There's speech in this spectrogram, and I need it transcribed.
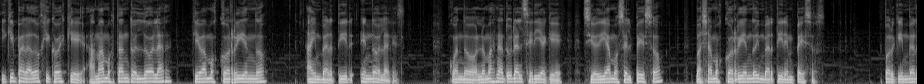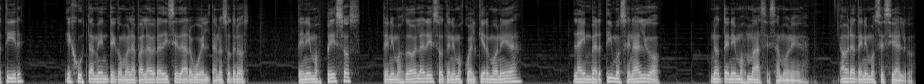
Y qué paradójico es que amamos tanto el dólar que vamos corriendo a invertir en dólares. Cuando lo más natural sería que si odiamos el peso, vayamos corriendo a invertir en pesos. Porque invertir es justamente como la palabra dice dar vuelta. Nosotros tenemos pesos, tenemos dólares o tenemos cualquier moneda, la invertimos en algo, no tenemos más esa moneda. Ahora tenemos ese algo.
